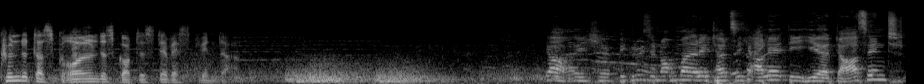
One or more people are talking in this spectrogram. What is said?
kündet das Grollen des Gottes der Westwinde an. Ja, ich äh, begrüße nochmal recht herzlich alle, die hier da sind.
